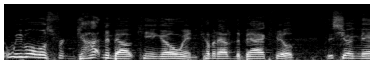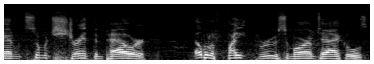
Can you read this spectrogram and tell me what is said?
We've almost forgotten about King Owen coming out of the backfield. This young man with so much strength and power, able to fight through some arm tackles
